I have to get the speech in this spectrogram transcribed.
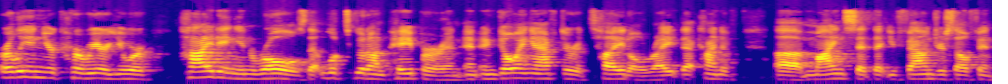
early in your career you were hiding in roles that looked good on paper and, and, and going after a title, right? That kind of uh, mindset that you found yourself in.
